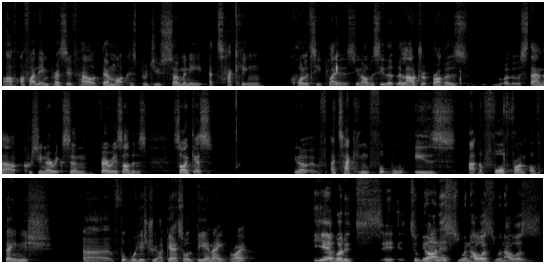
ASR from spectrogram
I, find it impressive how denmark has produced so many attacking quality players. You know obviously the, the laudrup brothers that was standout christian eriksen various others. So i guess you know attacking football is at the forefront of danish uh, football history i guess or dna right yeah but it's it, to be honest when i was when i was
